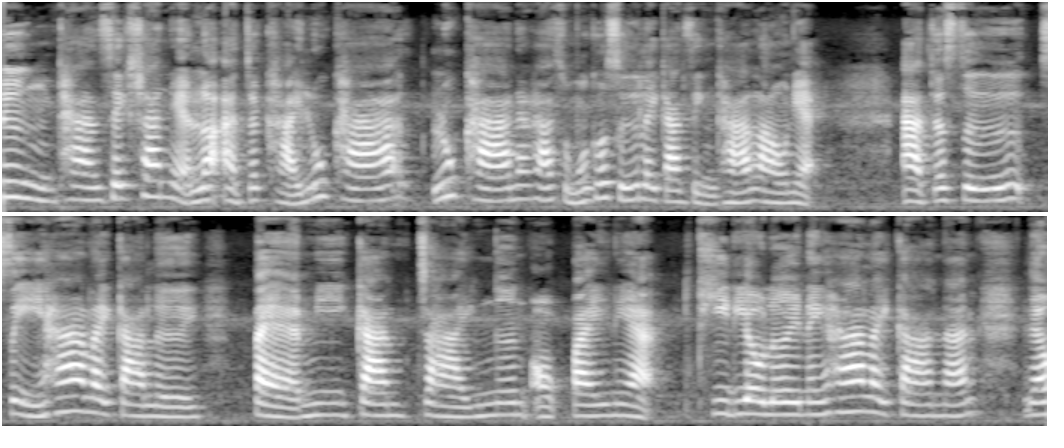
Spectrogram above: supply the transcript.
1 transaction เนี่ย เราอาจจะขายลูกค้าลูกค้านะคะ สมมุติเขาซื้อรายการสินค้าเราเนี่ย อาจจะซื้อ 4-5 รายการเลย แต่มีการจ่ายเงินออกไปเนี่ย ทีเดียวเลยใน 5 รายการนั้น แล้ว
